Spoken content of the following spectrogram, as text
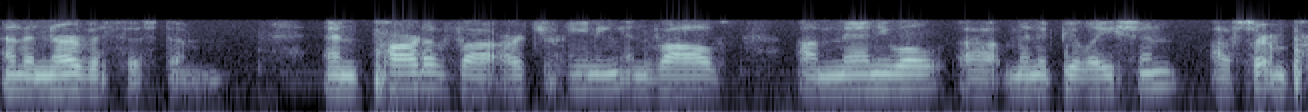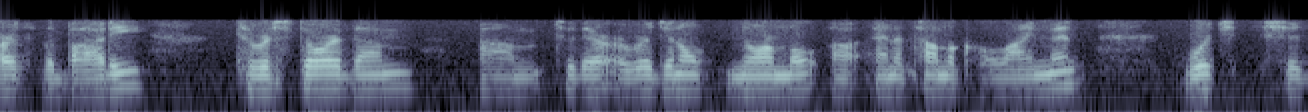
and the nervous system. And part of uh, our training involves uh, manual uh, manipulation of certain parts of the body to restore them um, to their original normal uh, anatomical alignment, which should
